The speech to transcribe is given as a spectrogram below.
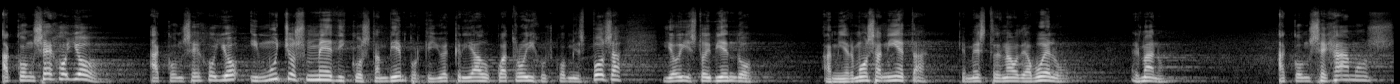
Aconsejo yo aconsejo yo y muchos médicos también, porque yo he criado cuatro hijos con mi esposa y hoy estoy viendo a mi hermosa nieta que me he estrenado de abuelo. Hermano, aconsejamos,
